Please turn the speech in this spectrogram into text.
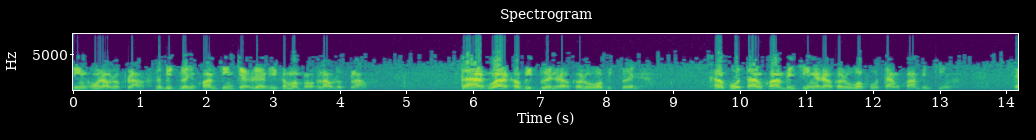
จริงของเราหรือเปล่า และบิดเบือนความจริงจากเรื่องที่เขามาบอกเล่าหรือเปล่า ถ้าหากว่าเขาบิดเบือนเราก็รู้ว่าบิดเบือนเขาพูดตามความเป็นจริง เราก็รู้ว่าพูดตามความเป็นจริง แต่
